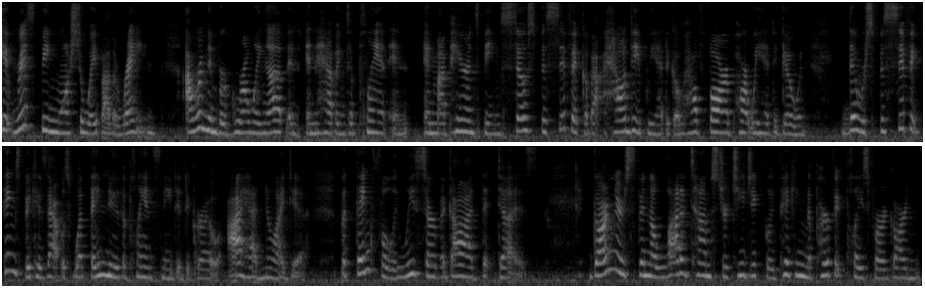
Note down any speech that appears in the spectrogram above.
it risks being washed away by the rain. I remember growing up and, and having to plant and, and my parents being so specific about how deep we had to go, how far apart we had to go. And there were specific things because that was what they knew the plants needed to grow. I had no idea. But thankfully, we serve a God that does. Gardeners spend a lot of time strategically picking the perfect place for a garden,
